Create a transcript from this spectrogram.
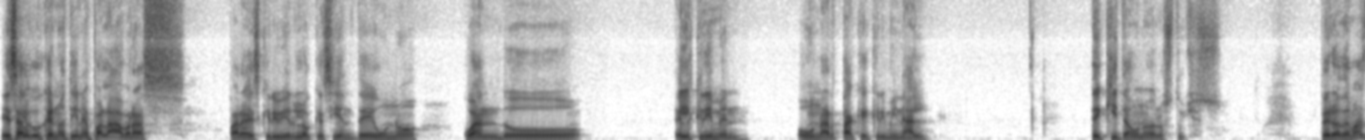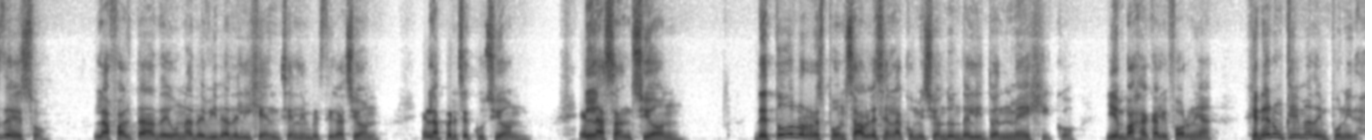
Es algo que no tiene palabras, para describir lo que siente uno cuando el crimen o un ataque criminal te quita uno de los tuyos. Pero además de eso, la falta de una debida diligencia en la investigación, en la persecución, en la sanción de todos los responsables en la comisión de un delito en México y en Baja California genera un clima de impunidad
